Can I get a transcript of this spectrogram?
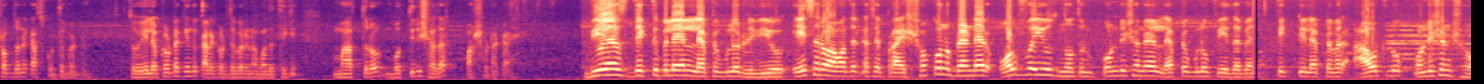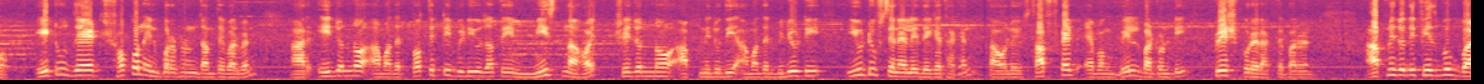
সব ধরনের কাজ করতে পারবেন। তো এই ল্যাপটপটা কিন্তু কালেক্ট করতে পারেন আমাদের থেকে মাত্র বত্রিশ হাজার পাঁচশো টাকায়। বিএস দেখতে পেলেন ল্যাপটপগুলোর রিভিউ এছাড়াও আমাদের কাছে প্রায় সকল ব্র্যান্ডের অল্প ইউজ নতুন কন্ডিশনের ল্যাপটপগুলো পেয়ে যাবেন। প্রত্যেকটি ল্যাপটপের আউটলুক কন্ডিশন সহ এ টু জেড সকল ইনফরমেশন জানতে পারবেন। আর এই জন্য আমাদের প্রত্যেকটি ভিডিও যাতে মিস না হয়, সেজন্য আপনি যদি আমাদের ভিডিওটি ইউটিউব চ্যানেলে দেখে থাকেন, তাহলে সাবস্ক্রাইব এবং বেল বাটনটি প্রেস করে রাখতে পারবেন। আপনি যদি ফেসবুক বা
